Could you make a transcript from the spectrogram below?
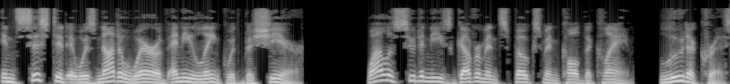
insisted it was not aware of any link with Bashir. While a Sudanese government spokesman called the claim, ludicrous,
